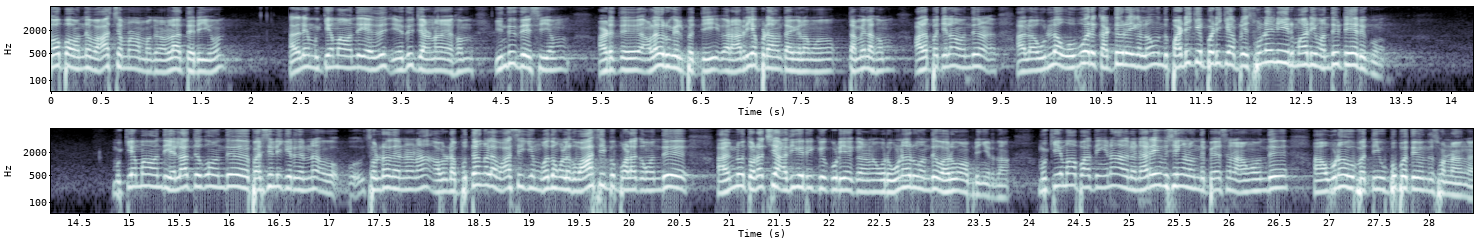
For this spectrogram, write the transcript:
தோப்பா வந்து வாசிச்சோம்னா நமக்கு நல்லா தெரியும். அதிலே முக்கியமாக வந்து எது எது ஜனநாயகம் இந்து தேசியம் அடுத்து அழகர் பற்றி வேறு அறியப்படாத தமிழகம் தமிழகம் அதை பற்றிலாம் வந்து அதில் உள்ள ஒவ்வொரு கட்டுரைகளும் வந்து படிக்க படிக்க அப்படியே சுனைநீர் மாதிரி வந்துகிட்டே இருக்கும். முக்கியமாக வந்து எல்லாத்துக்கும் வந்து பரிசீலிக்கிறது என்ன சொல்கிறது என்னென்னா அவரோட புத்தகங்களை வாசிக்கும் போது உங்களுக்கு வாசிப்பு பழக்கம் வந்து இன்னும் தொடர்ச்சி அதிகரிக்கக்கூடியக்கான ஒரு உணர்வு வந்து வரும் அப்படிங்கிறது தான் முக்கியமாக பார்த்தீங்கன்னா அதில் நிறைய விஷயங்கள் வந்து பேசலாம். அவங்க வந்து உணவு பற்றி உப்பு பற்றி வந்து சொன்னாங்க.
